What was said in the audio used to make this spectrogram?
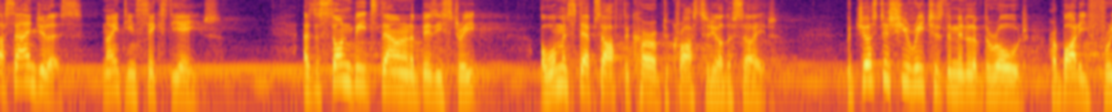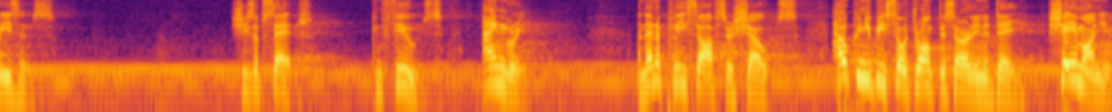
Los Angeles, 1968. As the sun beats down on a busy street, a woman steps off the curb to cross to the other side. But just as she reaches the middle of the road, her body freezes. She's upset, confused, angry. And then a police officer shouts, How can you be so drunk this early in the day? Shame on you.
